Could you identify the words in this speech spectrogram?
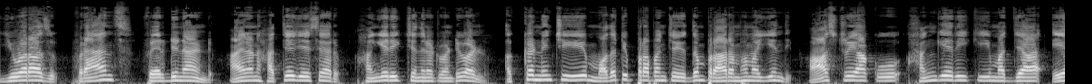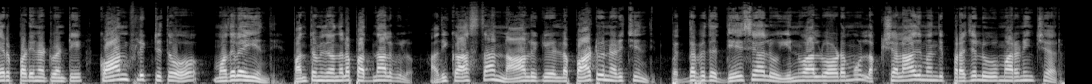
యువరాజు ఫ్రాన్స్ ఫెర్డినాండ్ ఆయనను హత్య చేశారు. హంగేరీకి చెందినటువంటి వాళ్ళు. అక్కడి నుంచి మొదటి ప్రపంచ యుద్ధం ప్రారంభమయ్యింది. ఆస్ట్రియాకు హంగేరీకి మధ్య ఏర్పడినటువంటి కాన్ఫ్లిక్ట్తో మొదలయ్యింది. పంతొమ్మిది వందల పద్నాలుగులో అది కాస్త నాలుగేళ్ళ పాటు నడిచింది. పెద్ద పెద్ద దేశాలు ఇన్వాల్వ్ అవడము లక్షలాది మంది ప్రజలు మరణించారు.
